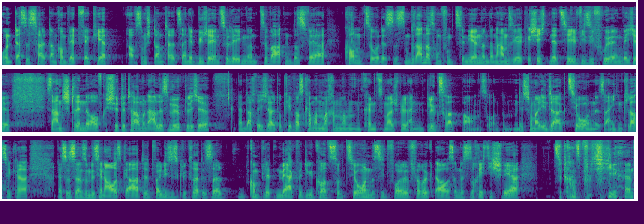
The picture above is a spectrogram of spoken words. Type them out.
Und das ist halt dann komplett verkehrt, auf so einem Stand halt seine Bücher hinzulegen und zu warten, dass wer kommt. So, das ist, muss andersrum funktionieren. Und dann haben sie halt Geschichten erzählt, wie sie früher irgendwelche Sandstrände aufgeschüttet haben und alles Mögliche. Dann dachte ich halt, okay, was kann man machen? Man könnte zum Beispiel ein Glücksrad bauen. So, und dann ist schon mal Interaktion. Das ist eigentlich ein Klassiker. Das ist dann so ein bisschen ausgeartet, weil dieses Glücksrad ist halt komplett merkwürdige Konstruktion. Das sieht voll verrückt aus und es ist auch richtig schwer zu transportieren.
